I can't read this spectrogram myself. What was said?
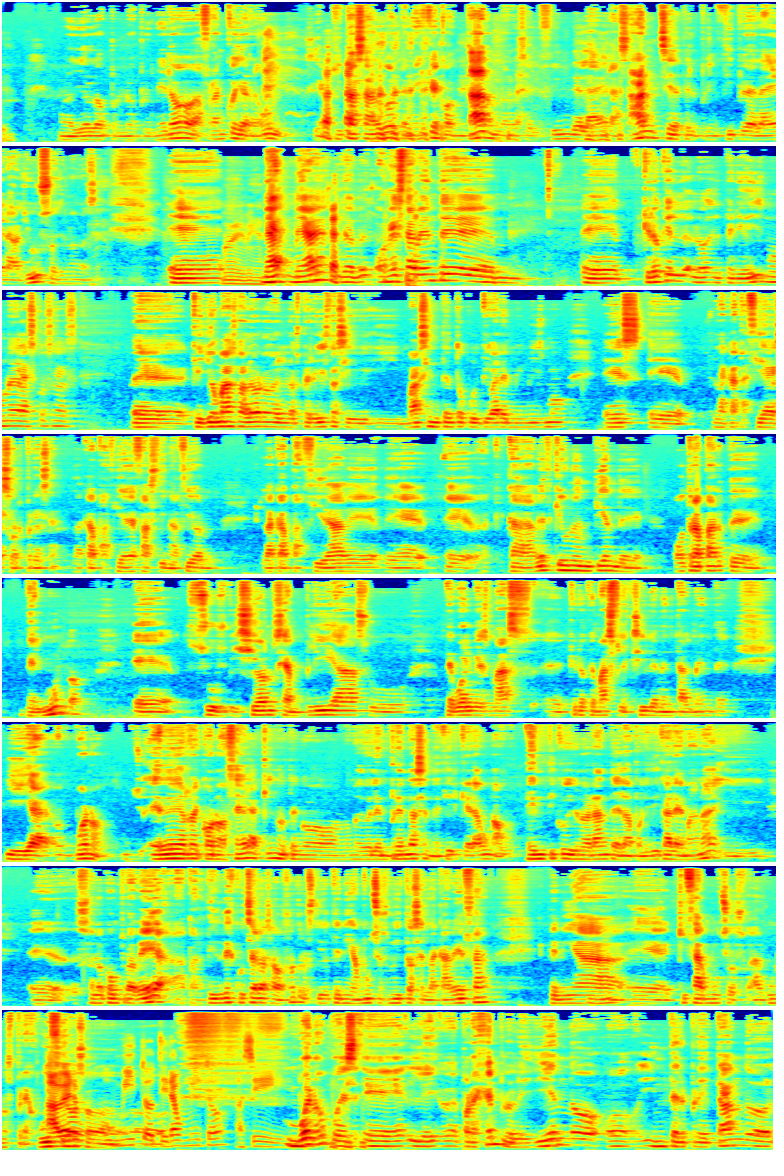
Bueno, yo lo, lo, primero a Franco y a Raúl. Si aquí pasa algo, tenéis que contarnos. El fin de la era Sánchez, el principio de la era Ayuso, yo no lo sé. Eh, me honestamente, eh, creo que el, periodismo, una de las cosas eh, que yo más valoro en los periodistas y, más intento cultivar en mí mismo es la capacidad de sorpresa, la capacidad de fascinación, la capacidad de, cada vez que uno entiende otra parte del mundo, su visión se amplía, su, te vuelves más, eh, creo que más flexible mentalmente. Y eh, bueno, he de reconocer, aquí no tengo, no me duelen prendas en decir que era un auténtico ignorante de la política alemana y eso lo comprobé a partir de escucharos a vosotros. Yo tenía muchos mitos en la cabeza tenía eh, quizá muchos, algunos prejuicios. A ver, un mito, tira un mito, así. Bueno, pues, eh, por ejemplo, leyendo o interpretando,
